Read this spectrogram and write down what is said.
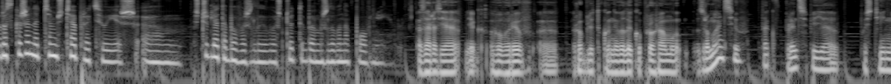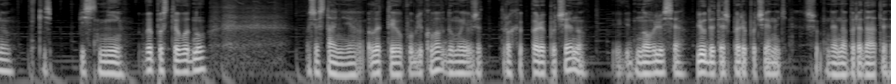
Розкажи, над чим ще працюєш? Ем, що для тебе важливо, що тебе можливо наповнює? Зараз я, як говорив, е, роблю таку невелику програму з романсів. Так, в принципі, я постійно якісь пісні випустив одну. Ось останнє я лети опублікував, думаю, вже трохи перепочину, відновлюся. Люди теж перепочинуть, щоб не набридати.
